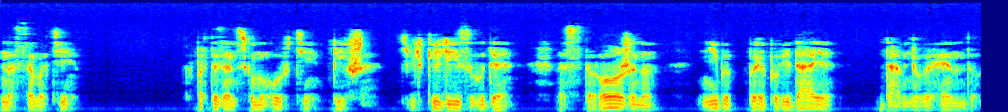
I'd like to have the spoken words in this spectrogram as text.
на самоті. В партизанському гурті тиша, тільки ліс гуде, насторожено, ніби переповідає давню легенду.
